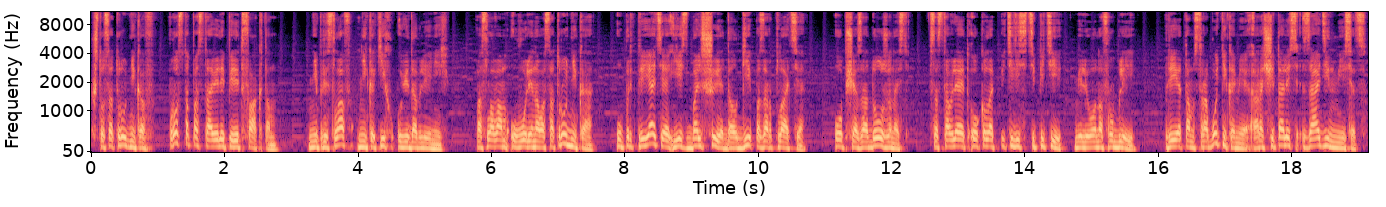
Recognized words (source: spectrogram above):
что сотрудников просто поставили перед фактом, не прислав никаких уведомлений. По словам уволенного сотрудника – у предприятия есть большие долги по зарплате. Общая задолженность составляет около 55 миллионов рублей. При этом с работниками рассчитались за один месяц,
